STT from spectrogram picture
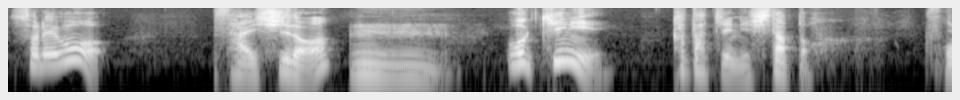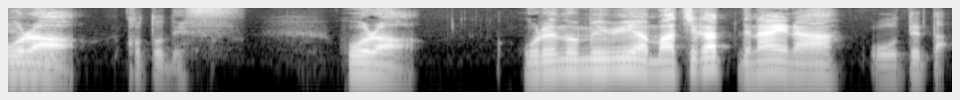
それを再始動うんうん。を機に形にしたとほらことですほら。俺の耳は間違ってないな。会うてた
